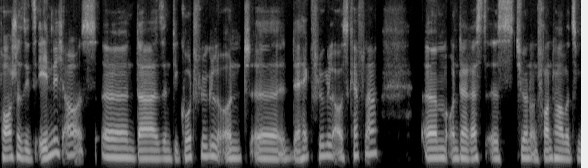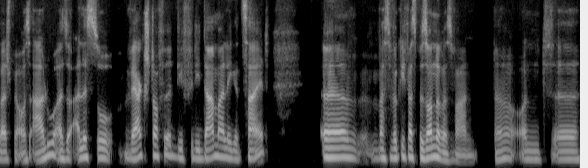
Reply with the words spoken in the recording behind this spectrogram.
Porsche sieht es ähnlich aus. Äh, da sind die Kotflügel und äh, der Heckflügel aus Kevlar. Ähm, und der Rest ist Türen und Fronthaube zum Beispiel aus Alu. Also alles so Werkstoffe, die für die damalige Zeit äh, was wirklich was Besonderes waren. Ne? Und äh,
